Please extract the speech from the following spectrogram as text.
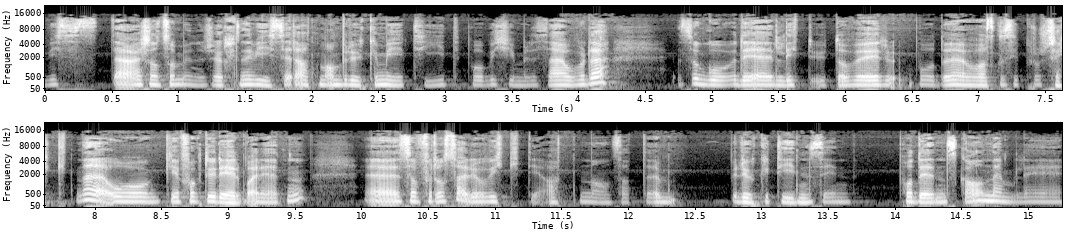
hvis det er sånn som undersøkelsene viser, at man bruker mye tid på å bekymre seg over det, så går det litt utover både si, prosjektene og fakturerbarheten. Eh, så for oss er det jo viktig at den ansatte bruker tiden sin på det den skal, nemlig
